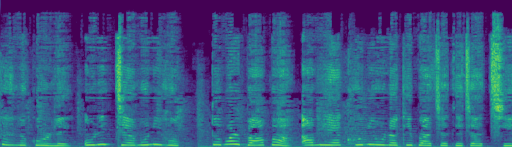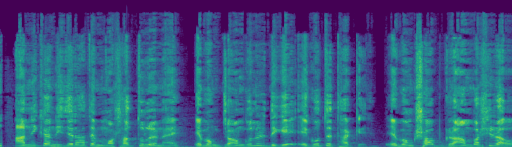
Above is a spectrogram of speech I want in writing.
কেন করলে? উনি যেমনই হোক তোমার বাবা আমি এখনই ওনাকে বাঁচাতে যাচ্ছি। আনিকা নিজের হাতে মশাল তুলে নেয় এবং জঙ্গলের দিকে এগোতে থাকে এবং সব গ্রামবাসীরাও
